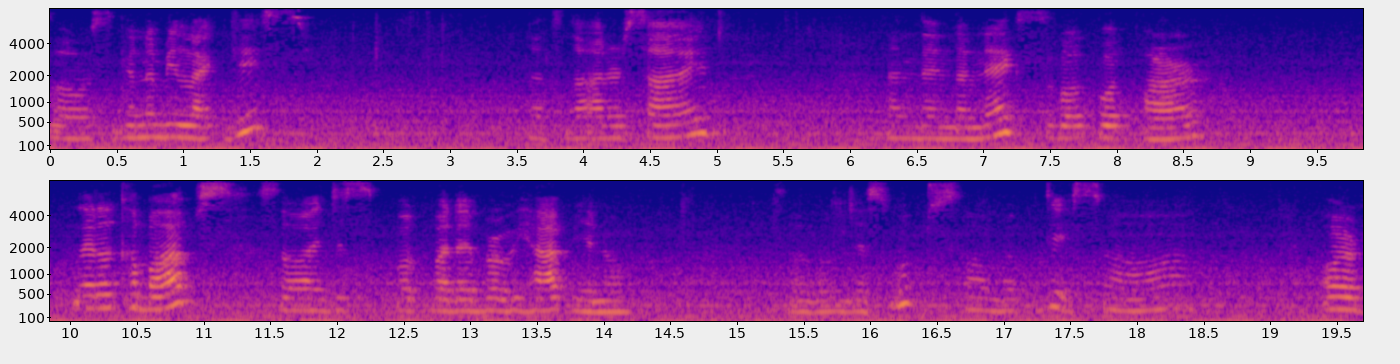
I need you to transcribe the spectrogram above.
so it's gonna be like this. That's the other side. And then the next we'll put our little kebabs. So I just put whatever we have you know. So we'll just oops how about this uh, or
